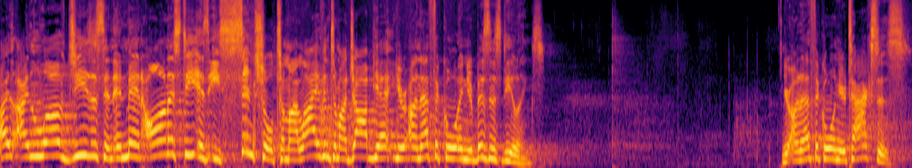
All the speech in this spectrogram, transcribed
I, I love Jesus, and, and man, honesty is essential to my life and to my job, yet you're unethical in your business dealings. You're unethical in your taxes.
